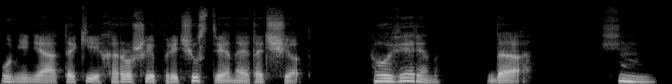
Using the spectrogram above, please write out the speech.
У меня такие хорошие предчувствия на этот счет. Уверен? Да. Хм,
